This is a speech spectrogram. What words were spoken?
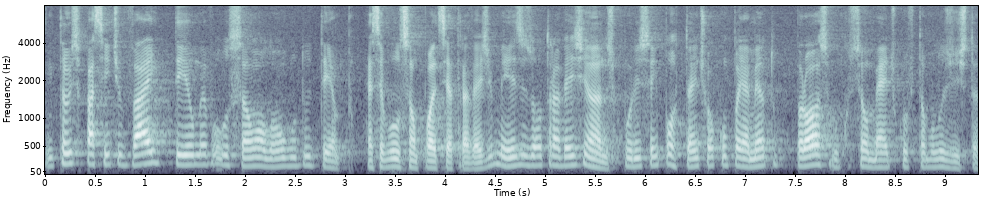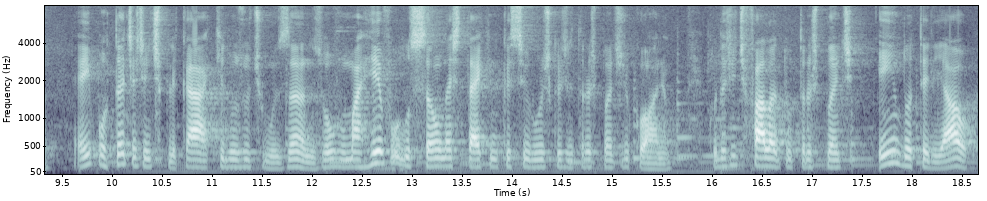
Então, esse paciente vai ter uma evolução ao longo do tempo. Essa evolução pode ser através de meses ou através de anos. Por isso é importante o acompanhamento próximo com o seu médico oftalmologista. É importante a gente explicar que nos últimos anos houve uma revolução nas técnicas cirúrgicas de transplante de córnea. Quando a gente fala do transplante endotelial,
